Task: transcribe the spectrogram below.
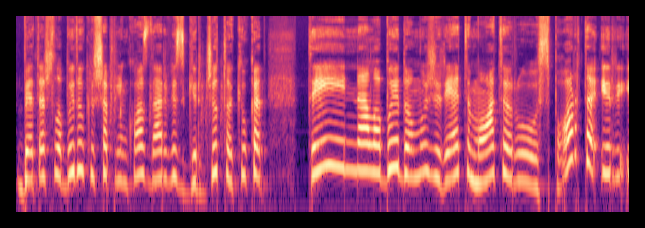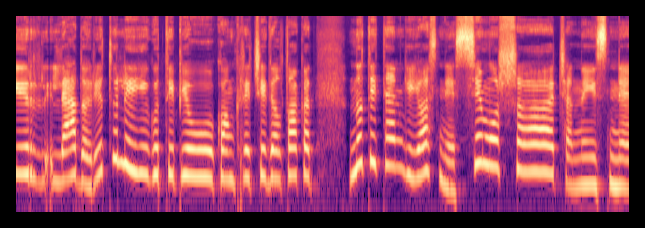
bet aš labai daug iš aplinkos dar vis girdžiu tokių kad tai nelabai įdomu žiūrėti moterų sportą ir ir ledo ritulį jeigu taip jau konkrečiai dėl to kad nu tai ten gi jos nesimuša čionais ne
